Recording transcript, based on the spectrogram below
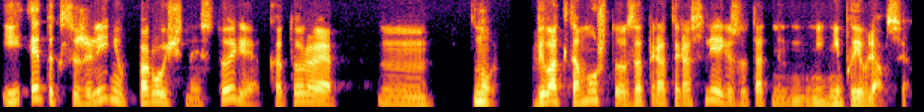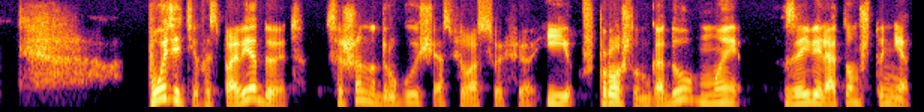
И это, к сожалению, порочная история, которая ну, вела к тому, что затраты росли, а результат не появлялся. Позитив исповедует совершенно другую сейчас философию. И в прошлом году мы заявили о том, что нет,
